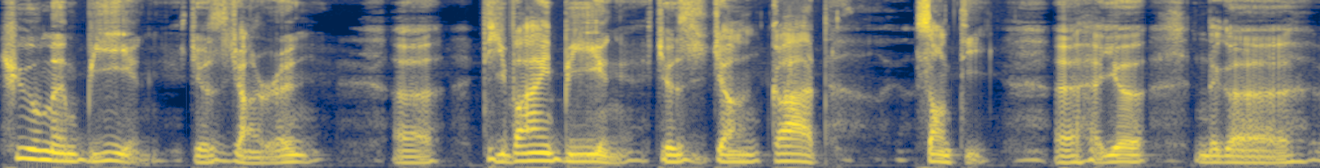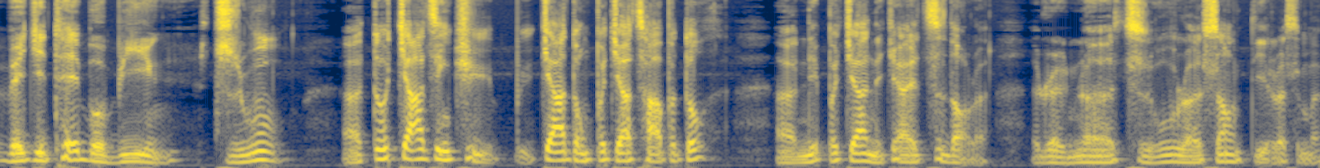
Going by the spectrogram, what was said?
human being，就是讲人。呃，divine being，就是讲 God 上帝，呃，还有那个 vegetable being 植物，啊，都加进去，加东不加差不多，啊，你不加，人家也知道了，人了、植物了、上帝了什么。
